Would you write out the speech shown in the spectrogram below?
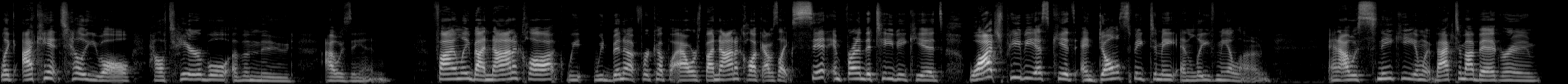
like, I can't tell you all how terrible of a mood I was in. Finally, by nine o'clock, we, we'd been up for a couple hours. By nine o'clock, I was like, sit in front of the TV, kids, watch PBS Kids, and don't speak to me and leave me alone. And I was sneaky and went back to my bedroom.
